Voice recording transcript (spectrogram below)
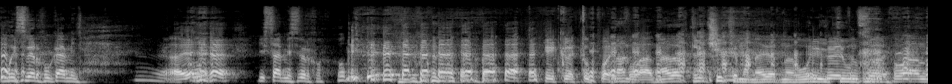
Мы сверху камень. И сами сверху. Хоп. Какой тупой Надо, план. надо включить ему, наверное, Луни Тюнс. план.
